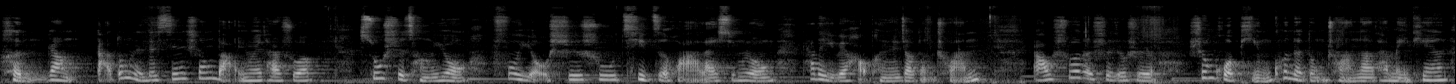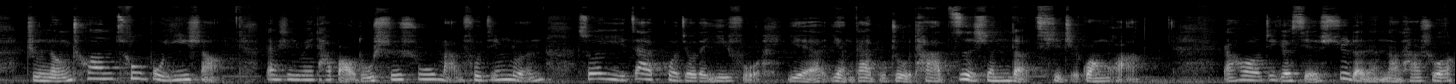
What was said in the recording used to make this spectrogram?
很让打动人的心声吧。因为他说，苏轼曾用“腹有诗书气自华”来形容他的一位好朋友叫董传。然后说的是，就是生活贫困的董传呢，他每天只能穿粗布衣裳，但是因为他饱读诗书，满腹经纶，所以再破旧的衣服也掩盖不住他自身的气质光华。然后这个写序的人呢，他说，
